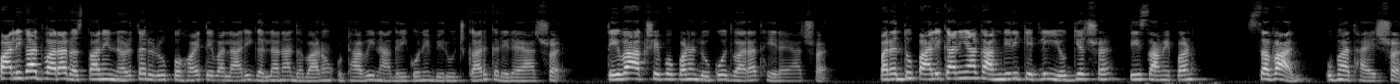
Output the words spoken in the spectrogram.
પાલિકા દ્વારા રસ્તાને નડતરરૂપ હોય તેવા લારી ગલ્લાના દબાણો ઉઠાવી નાગરિકોને બેરોજગાર કરી રહ્યા છે. તેવા આક્ષેપો પણ લોકો દ્વારા થઈ રહ્યા છે. પરંતુ પાલિકાની આ કામગીરી કેટલી યોગ્ય છે તે સામે પણ સવાલ ઊભા થાય છે.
